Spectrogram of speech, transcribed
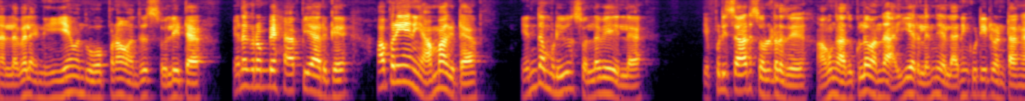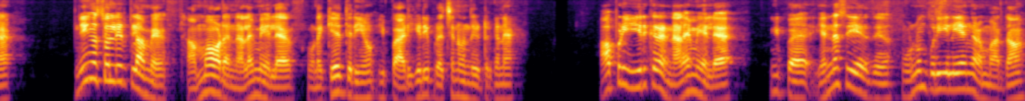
நல்ல வேளை நீயே வந்து ஓப்பனாக வந்து சொல்லிட்ட. எனக்கு ரொம்ப ஹாப்பியாக இருக்குது அப்புறம் ஏன் நீ அம்மாக்கிட்ட எந்த முடிவும் சொல்லவே இல்லை? எப்படி சார் சொல்கிறது அவங்க அதுக்குள்ளே வந்து ஐயர்லேருந்து எல்லாரையும் கூட்டிகிட்டு வந்துட்டாங்க. நீங்கள் சொல்லியிருக்கலாமே அம்மாவோட நிலைமையில் உனக்கே தெரியும். இப்போ அடிக்கடி பிரச்சனை வந்துகிட்டு இருக்குன்னு. அப்படி இருக்கிற நிலைமையில் இப்போ என்ன செய்யறது? ஒன்றும் புரியலையேங்கிற மாதிரி தான்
